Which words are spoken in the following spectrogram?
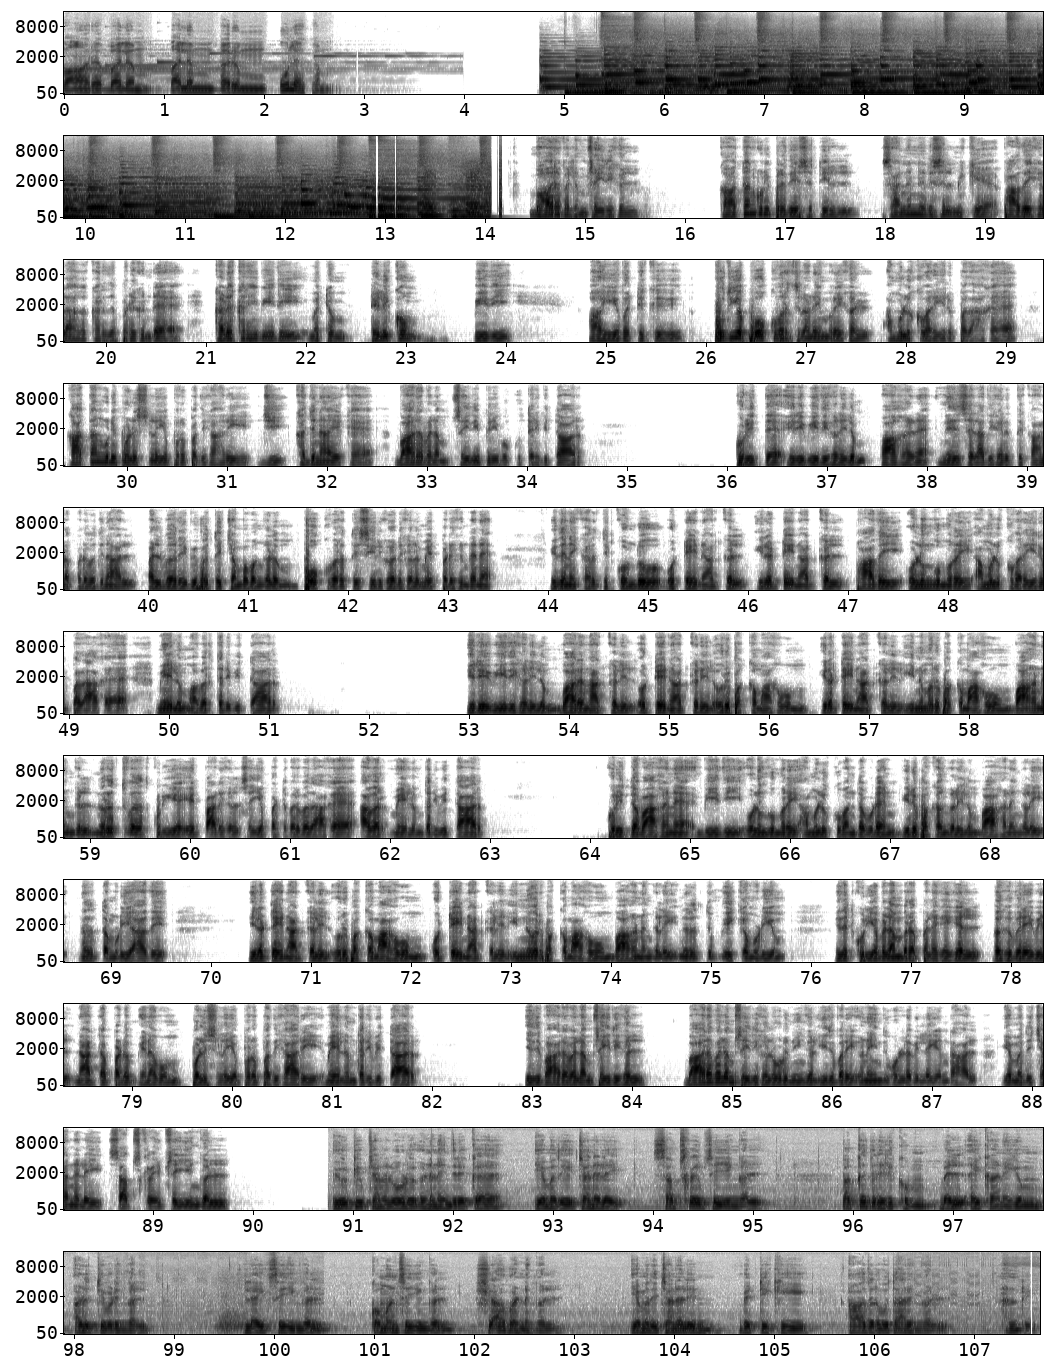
வார பலம் வரும் உலகம். வாரவலம் செய்திகள். காத்தான்குடி பிரதேசத்தில் சன நெரிசல் மிக்க பாதைகளாக கருதப்படுகின்ற கடற்கரை வீதி மற்றும் டெலிகாம் வீதி ஆகியவற்றுக்கு புதிய போக்குவரத்து நடைமுறைகள் அமுலுக்கு வர இருப்பதாக காத்தான்குடி போலீஸ் நிலைய பொறுப்பதிகாரி ஜி. கஜநாயக்க பாரவலம் செய்தி பிரிவுக்கு தெரிவித்தார். குறித்த இரு வீதிகளிலும் வாகன நெரிசல் அதிகரித்து காணப்படுவதனால் பல்வேறு விபத்துச் சம்பவங்களும் போக்குவரத்து சீர்கேடுகளும் ஏற்படுகின்றன. இதனை கருத்தில் கொண்டு ஒற்றை நாட்கள் இரட்டை நாட்கள் பாதை ஒழுங்குமுறை அமுலுக்கு வர இருப்பதாக மேலும் அவர் தெரிவித்தார். இரு வீதிகளிலும் வார நாட்களில் ஒற்றை நாட்களில் ஒரு பக்கமாகவும் இரட்டை நாட்களில் இன்னுமொரு பக்கமாகவும் வாகனங்கள் நிறுத்துவதற்குரிய ஏற்பாடுகள் செய்யப்பட்டு வருவதாக அவர் மேலும் தெரிவித்தார். குறித்த வாகன வீதி ஒழுங்குமுறை அமுலுக்கு வந்தவுடன் இரு பக்கங்களிலும் வாகனங்களை நிறுத்த முடியாது. இரட்டை நாட்களில் ஒரு பக்கமாகவும் ஒற்றை நாட்களில் இன்னொரு பக்கமாகவும் வாகனங்களை நிறுத்தி வைக்க முடியும். இதற்குரிய விளம்பர பலகைகள் வெகு விரைவில் நாட்டப்படும் எனவும் போலீஸ் நிலைய பொறுப்பதிகாரி மேலும் தெரிவித்தார். இது பாரவலம் செய்திகள். பாரவலம் செய்திகளோடு நீங்கள் இதுவரை இணைந்து கொள்ளவில்லை என்றால் எமது சேனலை சப்ஸ்கிரைப் செய்யுங்கள். யூடியூப் சேனலோடு இணைந்திருக்க எமது சேனலை சப்ஸ்கிரைப் செய்யுங்கள். பக்கத்தில் இருக்கும் பெல் ஐக்கானையும் அழுத்திவிடுங்கள் லைக் செய்யுங்கள் கமெண்ட் செய்யுங்கள் ஷேர் பண்ணுங்கள். எமது சேனலின் வெற்றிக்கு ஆதரவு தாருங்கள். நன்றி.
